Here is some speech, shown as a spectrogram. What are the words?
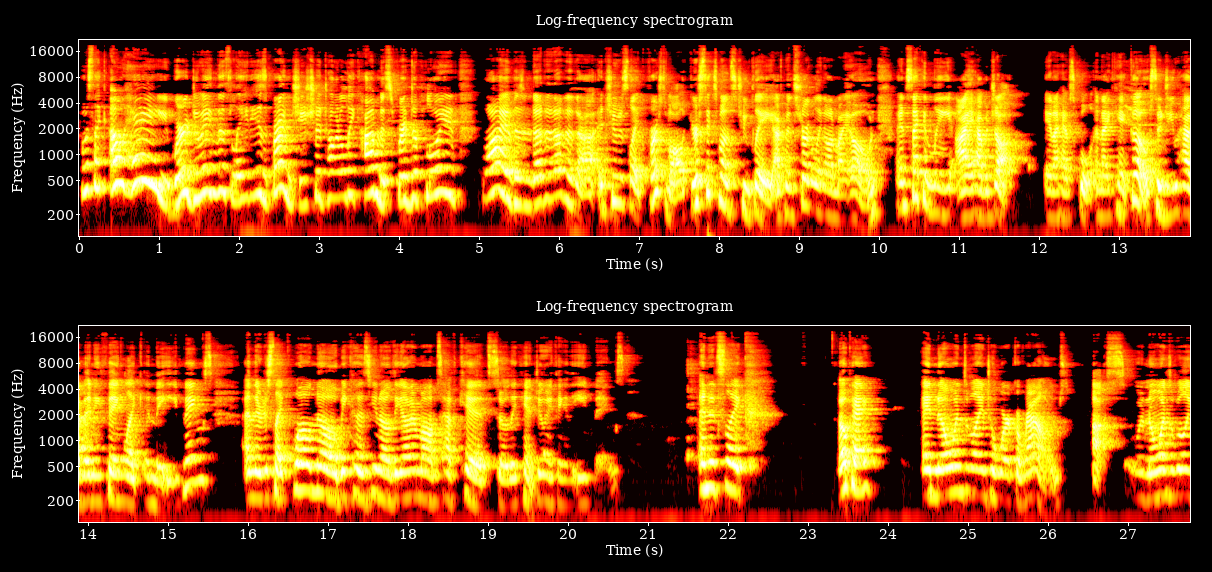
It was like, oh hey, we're doing this ladies brunch. You should totally come. It's for deployed wives and da da da da da. And she was like, first of all, you're six months too late. I've been struggling on my own. And secondly, I have a job and I have school and I can't go. So do you have anything like in the evenings? And they're just like, well, no, because you know the other moms have kids, so they can't do anything in the evenings. And it's like, okay, and no one's willing to work around us. No one's willing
